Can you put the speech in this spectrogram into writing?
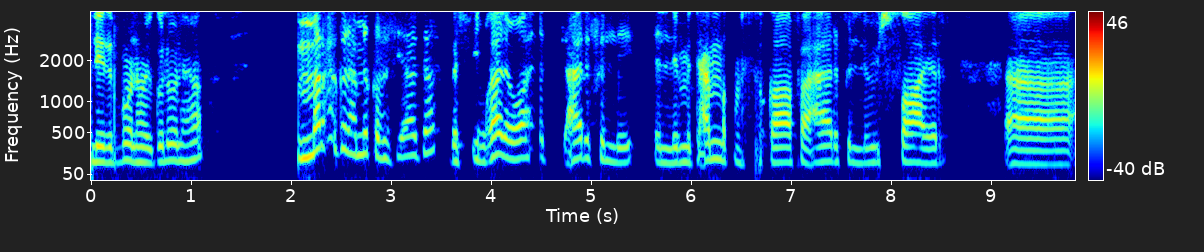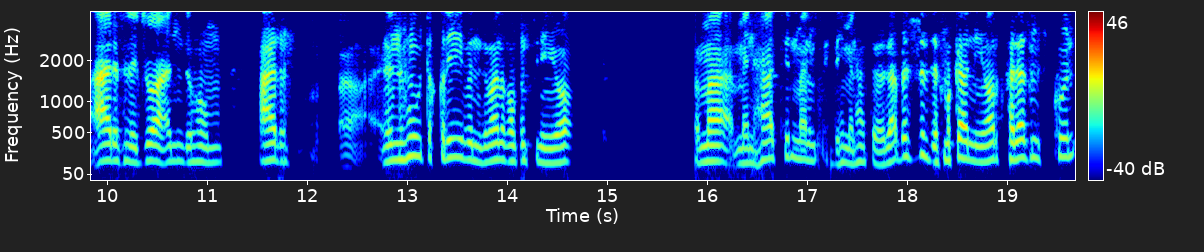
اللي يذبونها ويقولونها ما راح أقول عميقه بزيادة بس يبغى له واحد عارف اللي اللي متعمق بالثقافة عارف اللي وش صاير آه عارف الأجواء عندهم عارف آه لأنه هو تقريبا إذا ماني غلطان في نيويورك ما منهاتن ما متأكد هي منهاتن ولا لا بس زبدة في مكان نيويورك فلازم تكون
